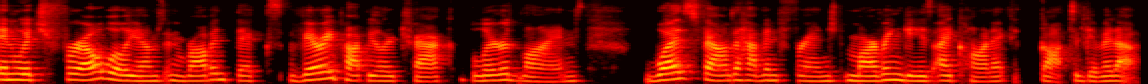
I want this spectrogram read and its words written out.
in which Pharrell Williams and Robin Thicke's very popular track, Blurred Lines, was found to have infringed Marvin Gaye's iconic Got to Give It Up.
